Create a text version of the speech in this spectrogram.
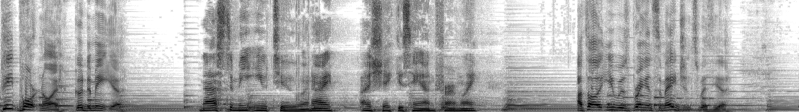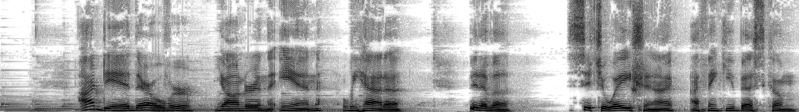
Pete Portnoy, good to meet you. Nice to meet you too. And I, I shake his hand firmly. I thought you was bringing some agents with you. I did. They're over yonder in the inn. We had a bit of a situation. I, I think you best come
